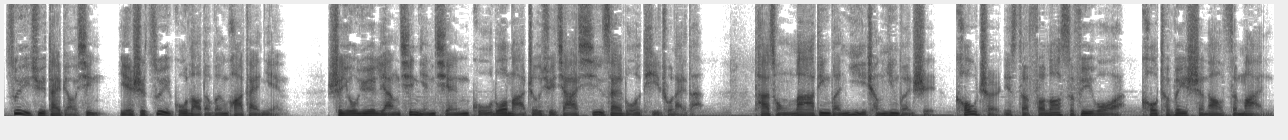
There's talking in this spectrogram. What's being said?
最具代表性也是最古老的文化概念，是由约两千年前古罗马哲学家西塞罗提出来的。他从拉丁文译成英文是 “Culture is the philosophy or cultivation of the mind”，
